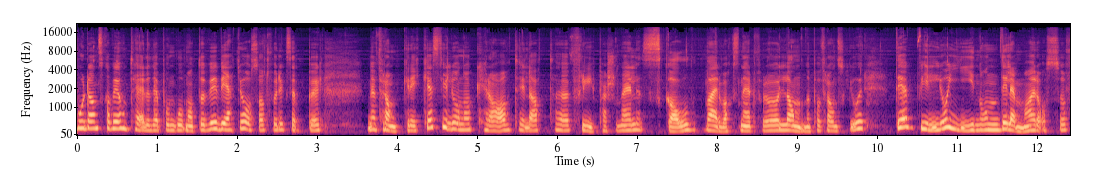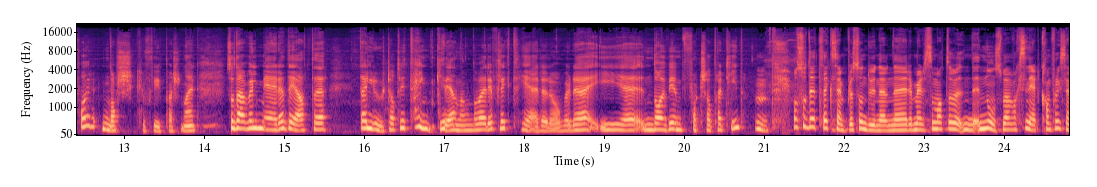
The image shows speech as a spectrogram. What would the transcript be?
Hvordan skal vi håndtere det på en god måte? Vi vet jo også at f.eks. med Frankrike stiller jo noen krav til at eh, flypersonell skal være vaksinert for å lande på fransk jord. Det vil jo gi noen dilemmaer også for norsk flypersonell. Så det er vel mer det at det er lurt at vi tenker gjennom det og reflekterer over det i, når vi fortsatt har tid. Mm. Og så dette eksempelet som du nevner, Melsom, at noen som er vaksinert kan f.eks.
